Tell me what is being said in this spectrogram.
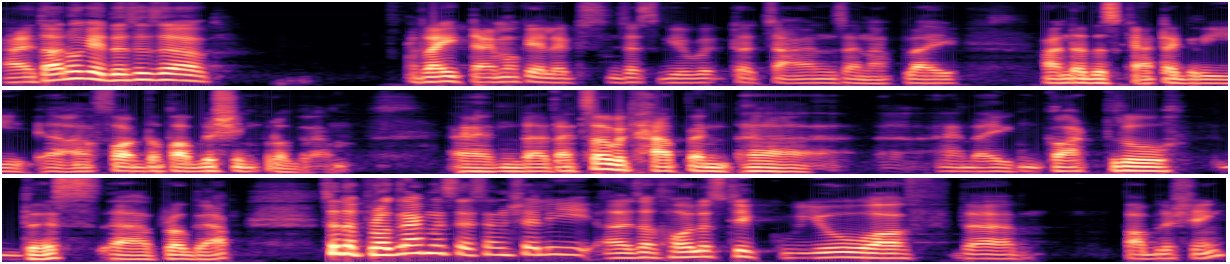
I thought, okay, this is a right time okay let's just give it a chance and apply under this category uh, for the publishing program and uh, that's how it happened uh, and i got through this uh, program so the program is essentially as a holistic view of the publishing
